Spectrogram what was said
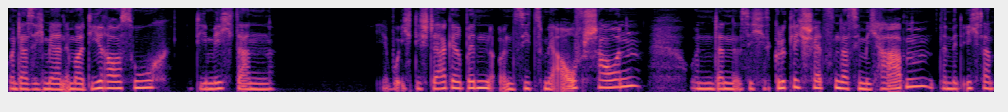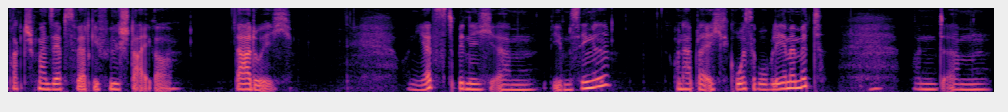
und dass ich mir dann immer die raussuche, die mich dann, wo ich die Stärkere bin und sie zu mir aufschauen und dann sich glücklich schätzen, dass sie mich haben, damit ich dann praktisch mein Selbstwertgefühl steigere. Dadurch. Und jetzt bin ich ähm, eben Single und habe da echt große Probleme mit. Und ähm,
